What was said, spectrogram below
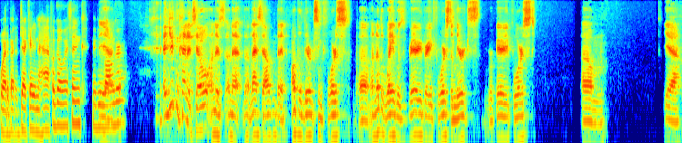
what about a decade and a half ago, I think, maybe Yeah. longer. And you can kind of tell on his on that, that last album that all the lyrics seem forced. Um, Another Way was very very forced. The lyrics were very forced. Um, yeah,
